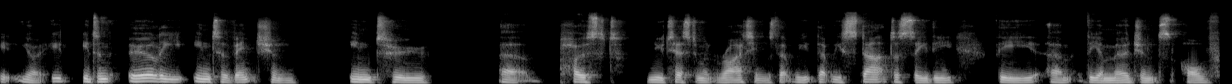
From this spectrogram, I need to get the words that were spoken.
it, you know it, it's an early intervention into uh, post New Testament writings that we that we start to see the the um, the emergence of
